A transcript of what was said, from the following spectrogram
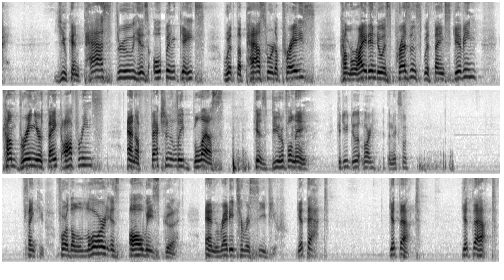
You can pass through his open gates with the password of praise Come right into his presence with thanksgiving. Come bring your thank offerings and affectionately bless his beautiful name. Could you do it, Lori, at the next one? Thank you. For the Lord is always good and ready to receive you. Get that. Get that. Get that.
